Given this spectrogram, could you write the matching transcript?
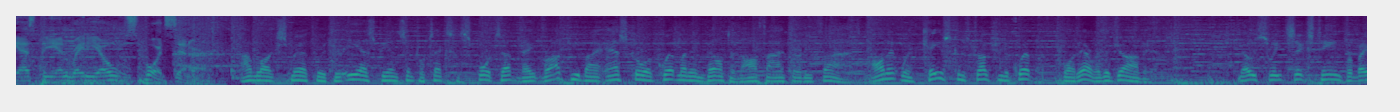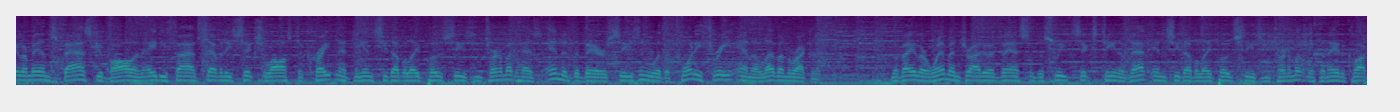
ESPN Radio Sports Center. I'm Lark Smith with your ESPN Central Texas Sports Update brought to you by ASCO Equipment in Belton off I-35. On it with Case Construction Equipment, whatever the job is. No Sweet 16 for Baylor men's basketball. An 85-76 loss to Creighton at the NCAA postseason tournament has ended the Bears season with a 23 and 11 record. The Baylor women try to advance to the Sweet 16 of that NCAA postseason tournament with an 8 o'clock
